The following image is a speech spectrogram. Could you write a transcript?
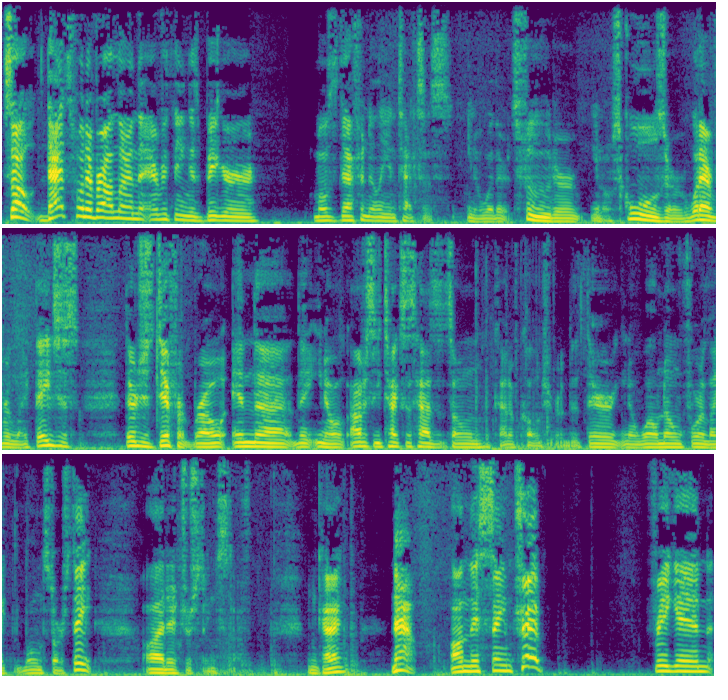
So that's whenever I learned that everything is bigger, most definitely in Texas. You know, whether it's food or you know schools or whatever. Like they just they're just different, bro. And the the you know obviously Texas has its own kind of culture that they're you know well known for, like the Lone Star State, all that interesting stuff. Okay, now on this same trip, friggin'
